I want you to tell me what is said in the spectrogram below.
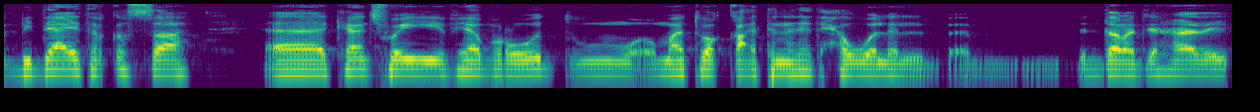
بداية القصة آه كان شوي فيها برود وما توقعت إنها تتحول ال- بالدرجة هذه.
